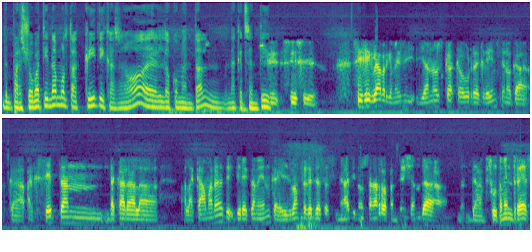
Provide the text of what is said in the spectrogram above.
Per això va tindre moltes crítiques, no?, el documental, en aquest sentit. Sí, sí, sí. Sí, sí, clar, perquè més ja no és que, que ho recreïn, sinó que, que accepten de cara a la, a la càmera di- directament que ells van fer aquests assassinats i no se n'arrepenteixen d'absolutament res.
